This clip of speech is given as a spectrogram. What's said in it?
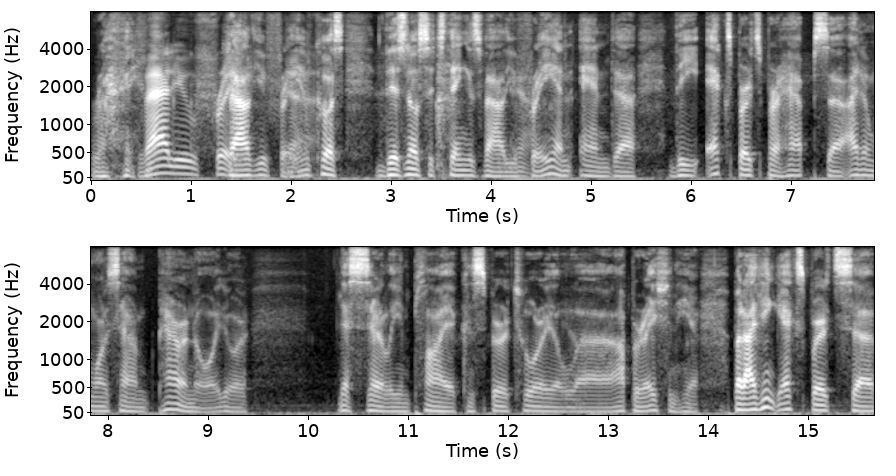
Right. Value free. value free. And of course, there's no such thing as value free. And and uh, the experts, perhaps, uh, I don't want to sound paranoid or necessarily imply a conspiratorial uh, operation here, but I think experts uh,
